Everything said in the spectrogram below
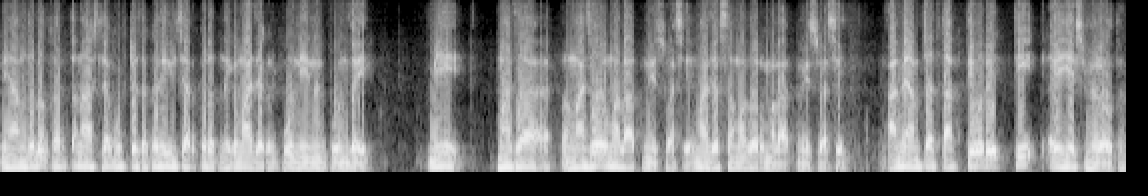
मी आंदोलन करताना असल्या गोष्टीचा कधी विचार करत नाही की माझ्याकडे कोण येईन आणि कोण जाईल. मी माझा माझ्यावर मला आत्मविश्वास आहे माझ्या समाजावर मला आत्मविश्वास आहे. आम्ही आमच्या ताकदीवर ती यश मिळवतो.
